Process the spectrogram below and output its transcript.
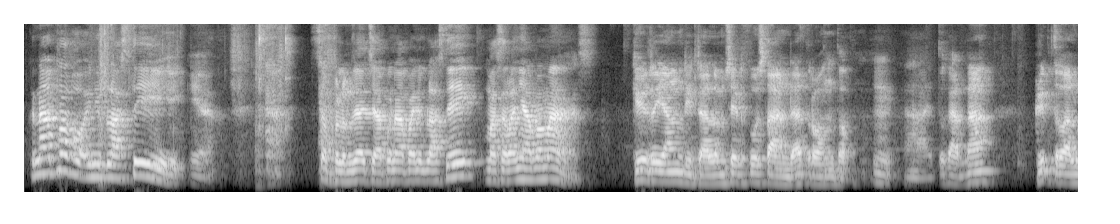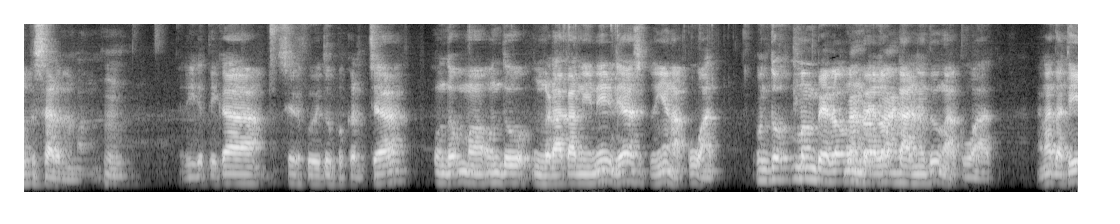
Kenapa kok ini plastik? Ya. Sebelum saya jawab kenapa ini plastik, masalahnya apa, Mas? Gear yang di dalam servo standar rontok. Hmm. Nah, itu karena grip terlalu besar memang. Hmm. Jadi ketika servo itu bekerja untuk me- untuk menggerakkan ini dia sebetulnya nggak kuat. Untuk membelokkan Membelokkan itu nggak kuat. Karena tadi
